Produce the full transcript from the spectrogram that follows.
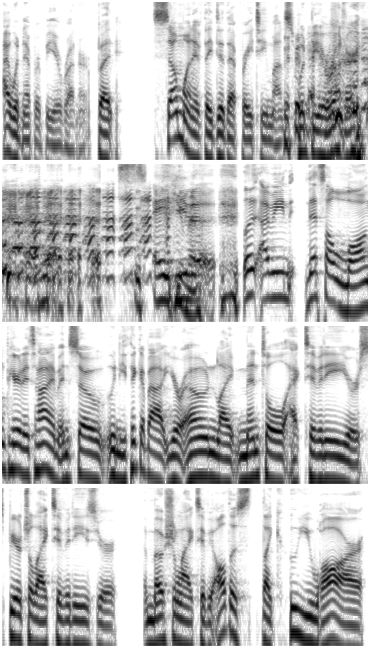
I would never be a runner, but someone, if they did that for 18 months, would be a runner. A You human. know, I mean, that's a long period of time. And so when you think about your own like mental activity, your spiritual activities, your emotional activity, all those like who you are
